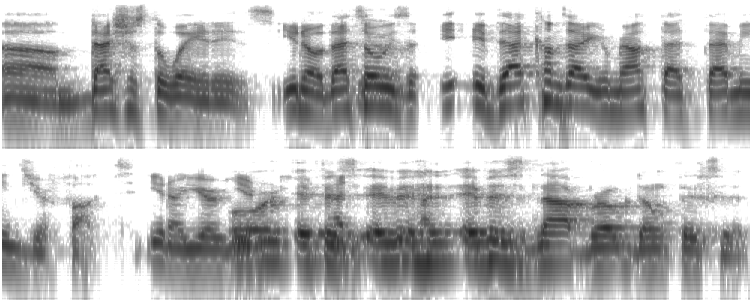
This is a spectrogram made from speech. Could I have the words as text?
um, that's just the way it is." You know, that's Yeah. always if that comes out of your mouth, that that means you're fucked. You know, you're, or you're if it's if, it, if it's not broke don't fix it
